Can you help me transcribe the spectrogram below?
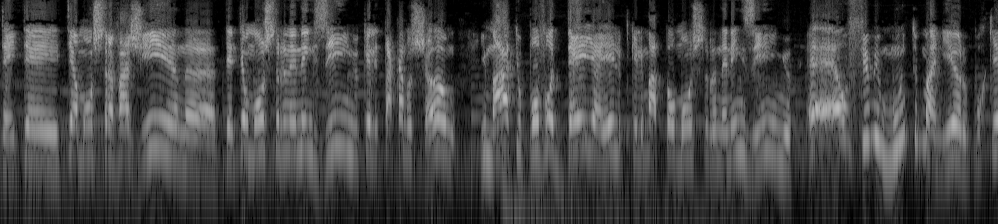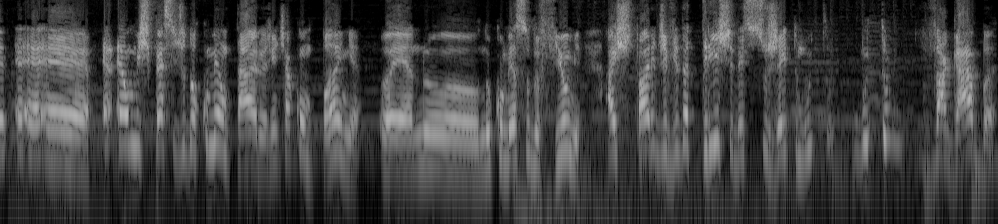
Tem, tem, tem a monstra vagina, tem, tem o monstro nenenzinho que ele taca no chão e mata e o povo odeia ele porque ele matou o monstro nenenzinho. É, é um filme muito maneiro, porque é, é, é, é uma espécie de documentário. A gente acompanha é, no, no começo do filme a história de vida triste desse sujeito muito, muito vagaba,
